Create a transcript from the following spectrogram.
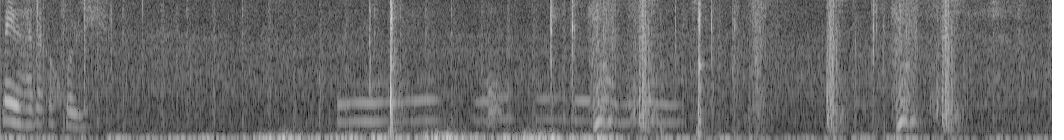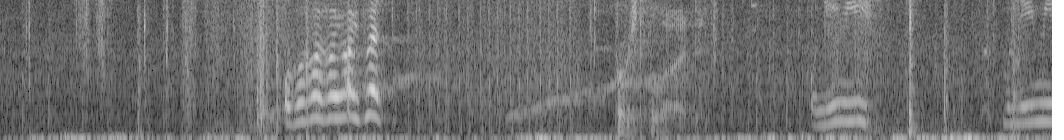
ไม่มีใครสักคนเลย ยเฮ้ยเฮ้ยเฮ้ยเพื่อน First blood. วันนี้มี วันนี้มี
